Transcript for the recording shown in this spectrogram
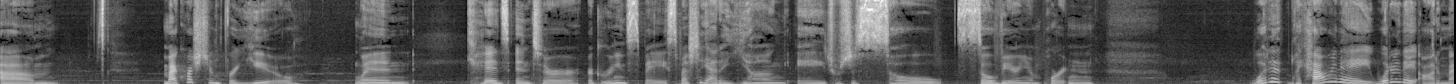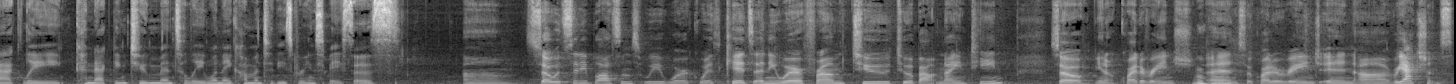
Um, my question for you, when kids enter a green space, especially at a young age, which is so so very important what it, like how are they what are they automatically connecting to mentally when they come into these green spaces Um, so with City Blossoms, we work with kids anywhere from two to about 19. So, you know, quite a range. And so, quite a range in uh, reactions.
